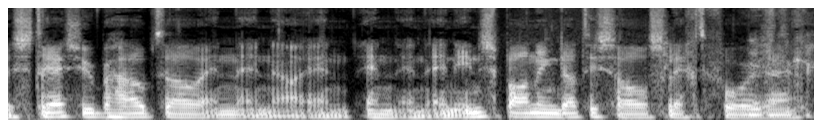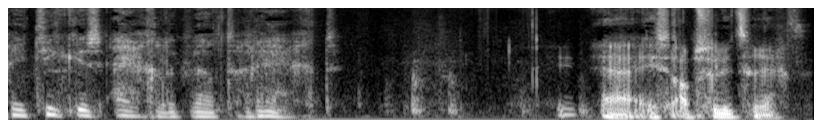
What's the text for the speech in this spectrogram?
stress überhaupt al en, en, en, en, en inspanning, dat is al slecht voor... Dus de kritiek is eigenlijk wel terecht? Ja, is absoluut terecht.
